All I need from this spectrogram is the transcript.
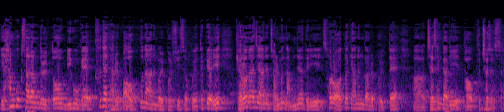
이 한국 사람들도 미국에 크게 다를 바 없구나 하는 걸 볼 수 있었고요. 특별히 결혼하지 않은 젊은 남녀들이 서로 어떻게 하는가를 볼 때제 생각이 더 굳혀졌어요.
